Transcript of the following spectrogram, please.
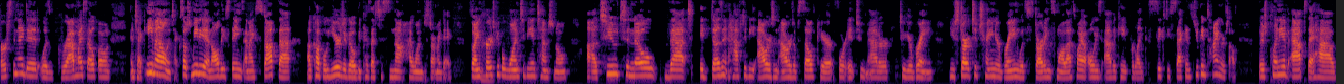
first thing I did was grab my cell phone and check email and check social media and all these things. And I stopped that a couple years ago because that's just not how I wanted to start my day. So I mm-hmm. encourage people one to be intentional, uh, two, to know that it doesn't have to be hours and hours of self care for it to matter to your brain. You start to train your brain with starting small. That's why I always advocate for like 60 seconds. You can time yourself. There's plenty of apps that have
